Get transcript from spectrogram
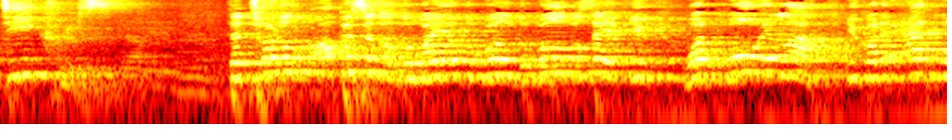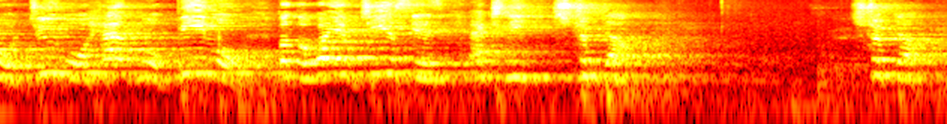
decrease. The total opposite of the way of the world. The world will say, if you want more in life, you've got to add more, do more, have more, be more. But the way of Jesus is actually strip down. Strip down.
